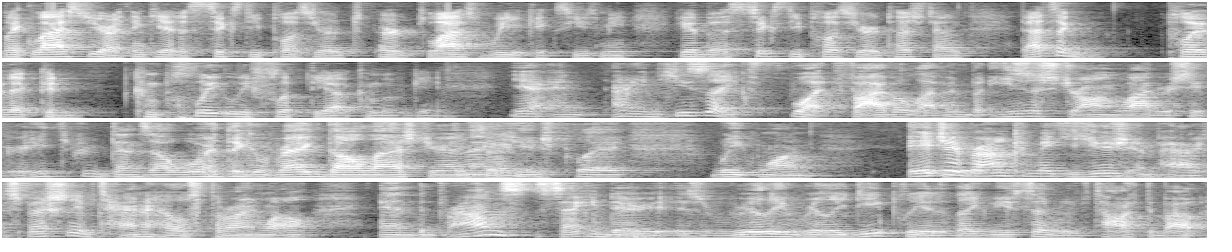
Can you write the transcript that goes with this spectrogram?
Like last year, I think he had a 60 plus yard, or last week, excuse me, he had a 60 plus yard touchdown. That's a play that could completely flip the outcome of a game. Yeah, and I mean he's like what five eleven, but he's a strong wide receiver. He threw Denzel Ward like a rag doll last year in that huge play, week one. AJ Brown can make a huge impact, especially if Tannehill's throwing well. And the Browns' secondary is really, really depleted. Like we've said, we've talked about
